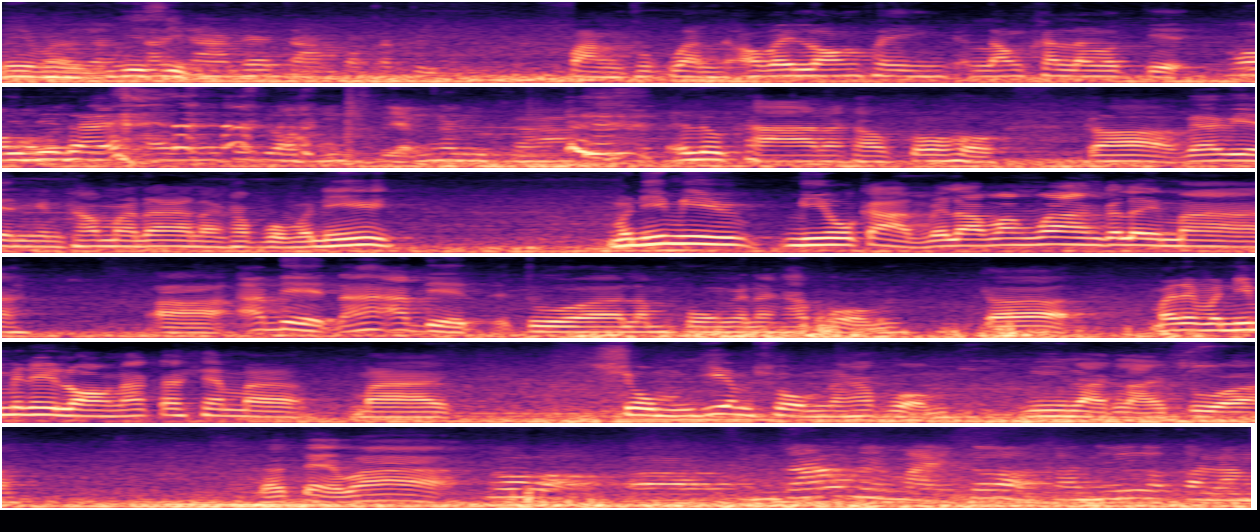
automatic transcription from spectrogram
นี่มันยังใช้งานได้ตามปกติ20 ฟังทุกวัน เอาไว้ร้องเพลงร้องคาราโอเกะเอานี่ได้เอาไว้ทดลองเสียงให้ลูกค้าให้ลูกค้านะครับก็ก็แวะเวียนกันเข้ามาได้นะครับ ผมวันนี้วันนี้มีมีโอกาสเวลาว่างๆก็เลยมาอ่าอัปเดตนะอัปเดตตัวลำโพงกันนะครับ ผมก็ไม่ได้วันนี้ไม่ได้ลองนะก็แค่มามาชมเยี่ยมชมนะครับ ผมมีหลากหลายตัว แล้วแต่ว่าก็เอ่อสินค้าใหม่ ๆ ก็ตอนนี้เรากำลัง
